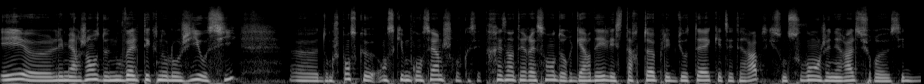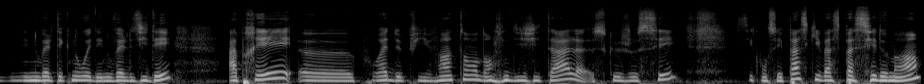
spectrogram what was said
et euh, l'émergence de nouvelles technologies aussi. donc je pense qu'en ce qui me concerne, je trouve que c'est très intéressant de regarder les startups, les biotech, etc., parce qu'ils sont souvent en général sur des nouvelles techno et des nouvelles idées. Après, pour être depuis 20 ans dans le digital, ce que je sais, c'est qu'on ne sait pas ce qui va se passer demain.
